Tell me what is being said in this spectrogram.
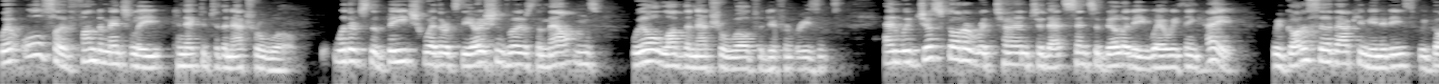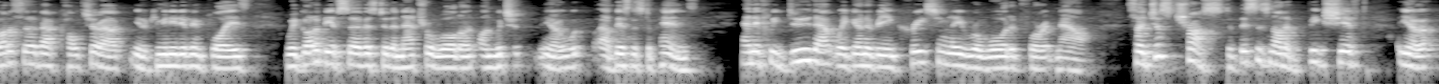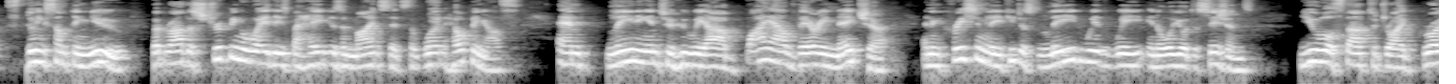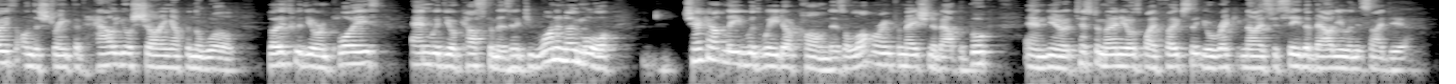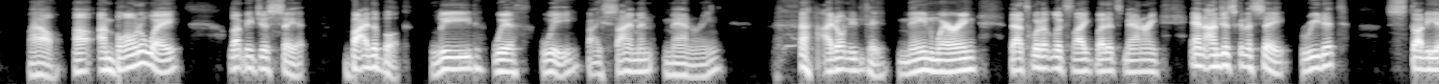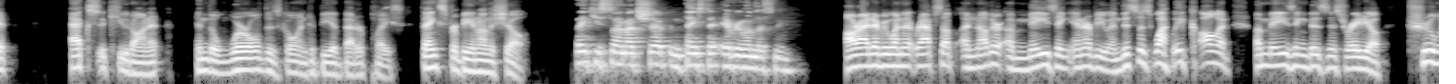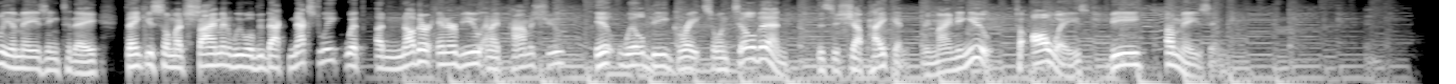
We're also fundamentally connected to the natural world. Whether it's the beach, whether it's the oceans, whether it's the mountains, we all love the natural world for different reasons. And we've just got to return to that sensibility where we think, hey, we've got to serve our communities, we've got to serve our culture, our you know, community of employees, we've got to be of service to the natural world on, on which you know, our business depends. And if we do that, we're going to be increasingly rewarded for it now. So just trust that this is not a big shift, you know, doing something new, but rather stripping away these behaviors and mindsets that weren't helping us and leaning into who we are by our very nature. And increasingly, if you just lead with we in all your decisions, you will start to drive growth on the strength of how you're showing up in the world, both with your employees and with your customers. And if you want to know more, check out leadwithwe.com. There's a lot more information about the book and you know testimonials by folks that you'll recognize who see the value in this idea. Wow, uh, I'm blown away. Let me just say it. Buy the book, Lead with We by Simon Mannering. I don't need to tell you, Mainwaring. That's what it looks like, but it's Mannering. And I'm just going to say, read it, study it, execute on it, and the world is going to be a better place. Thanks for being on the show. Thank you so much, Shep, and thanks to everyone listening. All right, everyone, that wraps up another amazing interview. And this is why we call it Amazing Business Radio. Truly amazing today. Thank you so much, Simon. We will be back next week with another interview, and I promise you it will be great. So until then, this is Shep Hyken reminding you to always be amazing.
